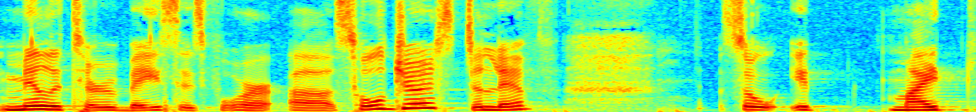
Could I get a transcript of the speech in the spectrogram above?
military bases for uh, soldiers to live. So it might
